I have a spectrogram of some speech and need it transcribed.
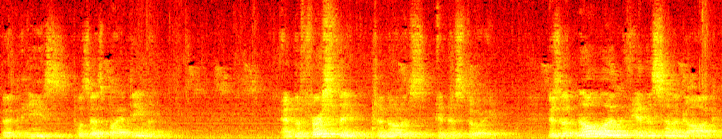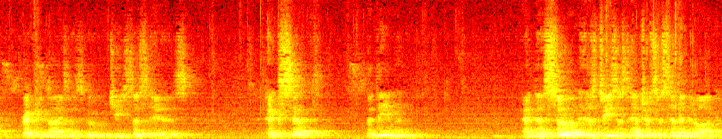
that he's possessed by a demon. And the first thing to notice in this story is that no one in the synagogue recognizes who Jesus is except the demon. And as soon as Jesus enters the synagogue,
